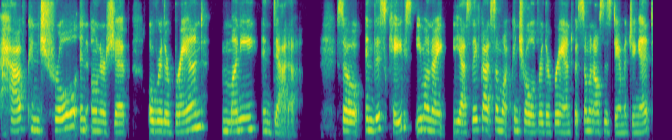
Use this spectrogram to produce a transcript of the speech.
have control and ownership over their brand money and data so in this case, Emo Night, yes, they've got somewhat control over their brand, but someone else is damaging it.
